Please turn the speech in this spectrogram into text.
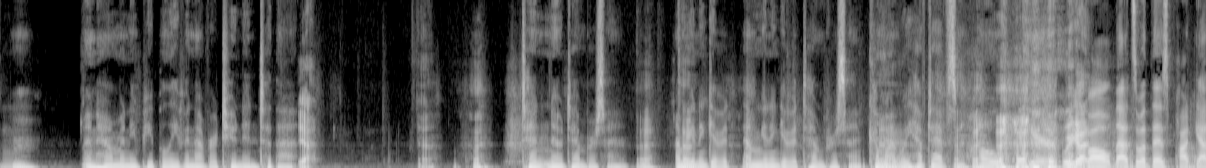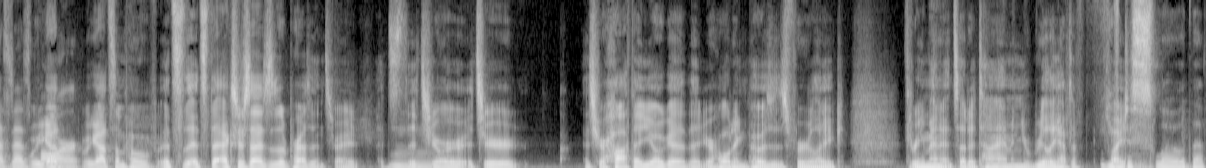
Hmm. Hmm. And how many people even ever tune into that? Yeah, Ten no, ten percent. Yeah, I'm gonna give it I'm gonna give it ten percent. Come on, we have to have some hope here. We got- people. That's what this podcast is we for. got we got some hope. It's it's the exercises of presence, right? It's it's mm-hmm. your it's your it's your hatha yoga that you're holding poses for like three minutes at a time, and you really have to Fight. you have to slow the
